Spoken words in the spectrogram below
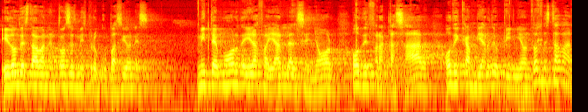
¿Y dónde estaban entonces mis preocupaciones? Mi temor de ir a fallarle al Señor, o de fracasar, o de cambiar de opinión. ¿Dónde estaban?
